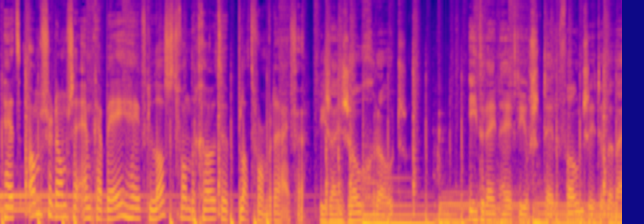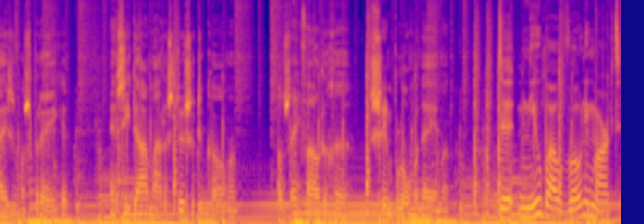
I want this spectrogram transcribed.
Het Amsterdamse MKB heeft last van de grote platformbedrijven. Die zijn zo groot. Iedereen heeft die op zijn telefoon zitten, bij wijze van spreken. En zie daar maar eens tussen te komen. Als eenvoudige, simpele ondernemer. De nieuwbouwwoningmarkt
